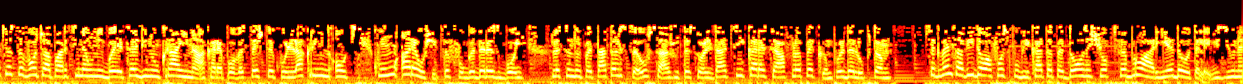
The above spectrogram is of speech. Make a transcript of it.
Această voce aparține unui băiețel din Ucraina care povestește cu lacrimi în ochi cum a reușit să fugă de război, lăsându-l pe tatăl său să ajute soldații care se află pe câmpul de luptă. Secvența video a fost publicată pe 28 februarie de o televiziune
